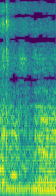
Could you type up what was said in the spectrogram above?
Deus.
